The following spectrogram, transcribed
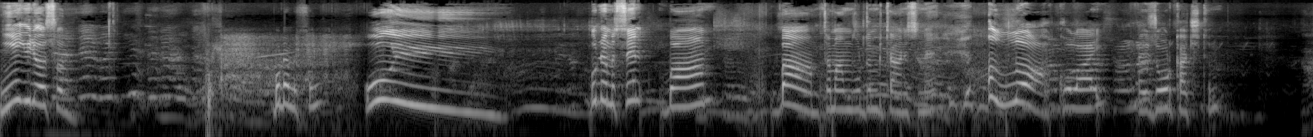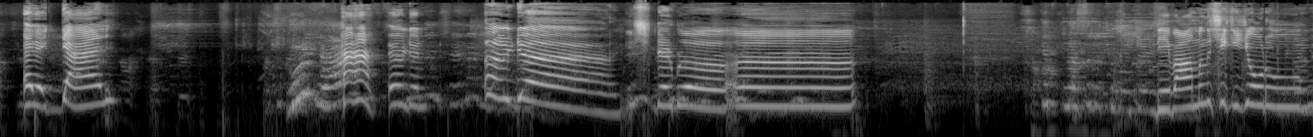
Niye gülüyorsun? Burada mısın? Oy. Burada mısın? Bam. Bam. Tamam vurdum bir tanesini. Allah kolay. Ay, zor kaçtım. Evet gel. Ha ha öldün. Öldün. İşte bu. Devamını çekiyorum.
